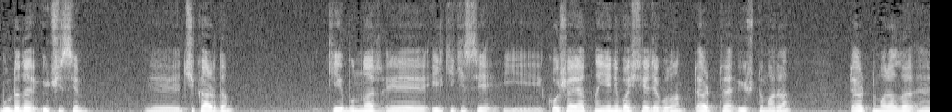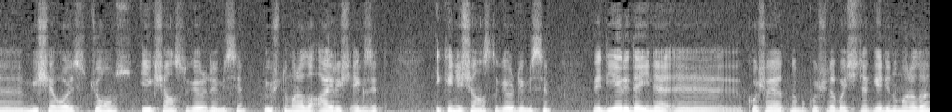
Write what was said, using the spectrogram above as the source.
Burada da 3 isim e, çıkardım. Ki bunlar e, ilk ikisi e, koşu hayatına yeni başlayacak olan 4 ve 3 numara. 4 numaralı e, Mishevoice Jones ilk şanslı gördüğüm isim. 3 numaralı Irish Exit ikinci şanslı gördüğüm isim. Ve diğeri de yine koşu hayatına bu koşuda başlayacak. 7 numaralı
